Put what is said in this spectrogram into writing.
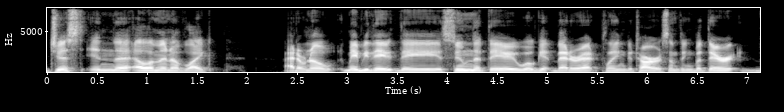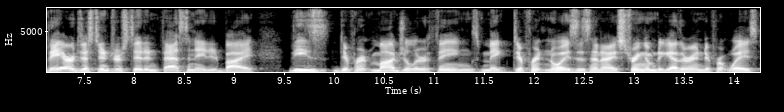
just in the element of like I don't know, maybe they they assume that they will get better at playing guitar or something, but they're they are just interested and fascinated by these different modular things make different noises and I string them together in different ways.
